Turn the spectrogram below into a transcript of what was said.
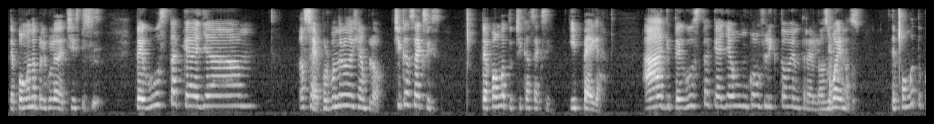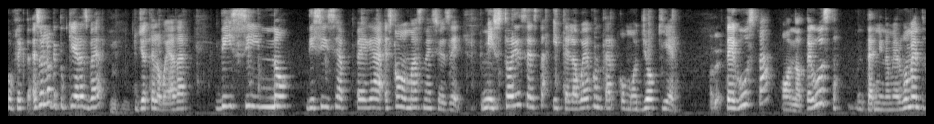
te pongo una película de chistes. Sí. ¿Te gusta que haya, no sé, por poner un ejemplo, chicas sexys? Te pongo tu chica sexy y pega. Ah, que te gusta que haya un conflicto entre los buenos. Te pongo tu conflicto. Eso es lo que tú quieres ver yo te lo voy a dar. DC no. DC se apega, es como más necio, es de mi historia es esta y te la voy a contar como yo quiero. ¿Te gusta o no te gusta? Termino mi argumento.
